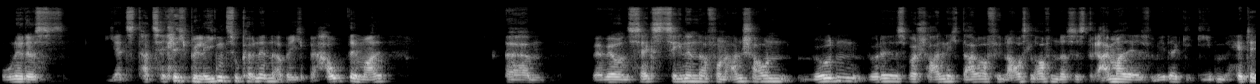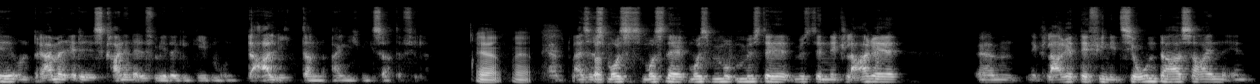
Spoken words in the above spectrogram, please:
ohne das jetzt tatsächlich belegen zu können, aber ich behaupte mal, ähm, wenn wir uns sechs Szenen davon anschauen würden, würde es wahrscheinlich darauf hinauslaufen, dass es dreimal Elfmeter gegeben hätte und dreimal hätte es keinen Elfmeter gegeben und da liegt dann eigentlich, wie gesagt, der Fehler. Ja, ja. Also es muss, muss eine, muss, müsste, müsste eine klare, ähm, eine klare Definition da sein,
